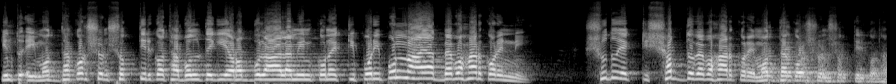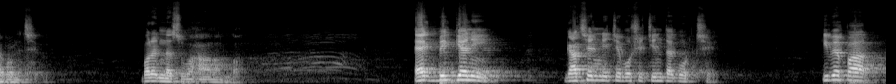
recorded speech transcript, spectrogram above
কিন্তু এই মধ্যাকর্ষণ শক্তির কথা বলতে গিয়ে রব্বুল আলামিন কোন একটি পরিপূর্ণ আয়াত ব্যবহার করেননি। শুধু একটি শব্দ ব্যবহার করে মধ্যাকর্ষণ শক্তির কথা বলেছেন বলেন না, সুবহানাল্লাহ। এক বিজ্ঞানী গাছের নিচে বসে চিন্তা করছে। কি ব্যাপার?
